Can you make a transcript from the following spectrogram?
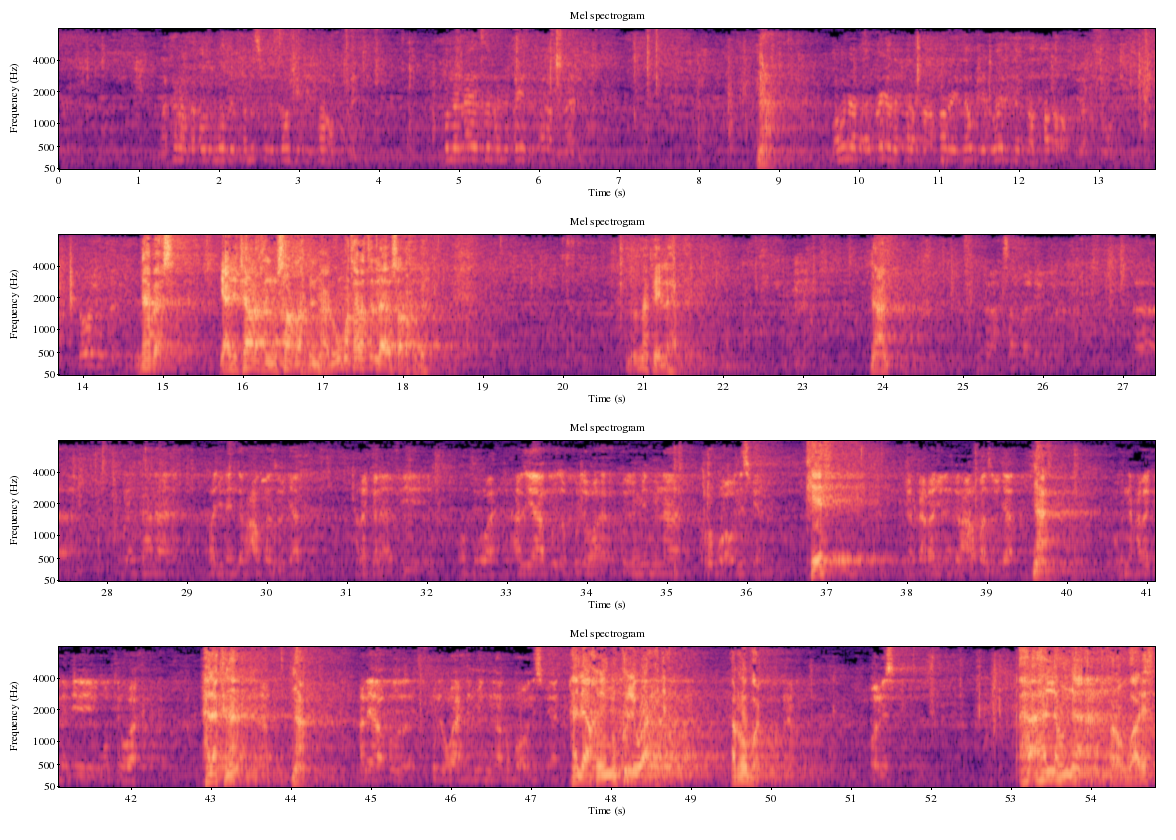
ذكرنا بقول النظر فالنصف للزوج ان فقد قلنا لا يلزم أن يقيد الفرع بذلك نعم. وهنا قيد الفرع مع فرع زوج وارثا قد حضر في لا بأس. يعني تارة يصرح بالمعلوم وتارة لا يصرح به. ما في إلا هذا. نعم. كان رجل عنده عقد زوجات هلكنا في وقت واحد. هل يأخذ كل وا... كل منهن ربع أو نصف يعني؟ كيف؟ إذا كان رجل عنده أربع زوجات نعم. وهن هلكنا في وقت واحد. هلكنا؟ نعم. نعم. هل يأخذ كل واحد منهن ربع أو نصف يعني؟ هل يأخذ من كل واحدة؟ الربع. هل لهن فرع وارث؟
